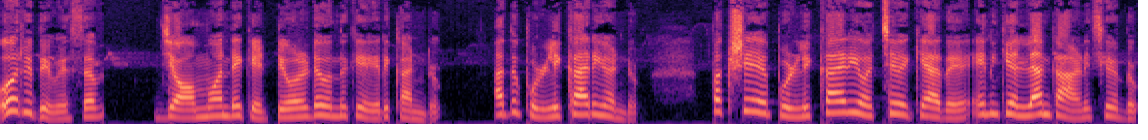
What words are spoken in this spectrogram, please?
ഒരു ദിവസം ജോമോന്റെ കെട്ടിയോളുടെ ഒന്ന് കയറി കണ്ടു. അത് പുള്ളിക്കാരി കണ്ടു. പക്ഷേ പുള്ളിക്കാരി ഒച്ച വെക്കാതെ എനിക്കെല്ലാം കാണിച്ചു തന്നു.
